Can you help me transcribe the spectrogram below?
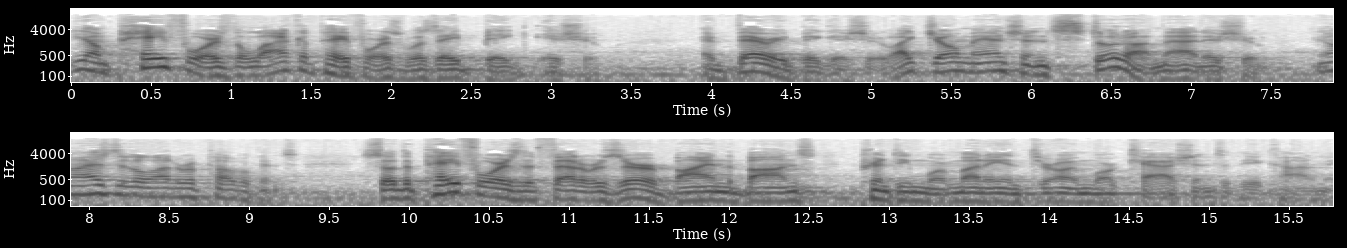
you know, pay fors, the lack of pay fors was a big issue, a very big issue. Like Joe Manchin stood on that issue, you know, as did a lot of Republicans. So the pay for is the Federal Reserve buying the bonds, printing more money, and throwing more cash into the economy.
